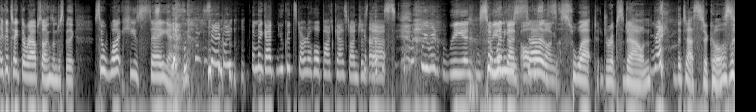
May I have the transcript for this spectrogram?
I could take the rap songs and just be like, so what he's saying. exactly. Oh my god, you could start a whole podcast on just Yes. that. We would rein- So reinvent when he all says sweat drips down Right. the testicles,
